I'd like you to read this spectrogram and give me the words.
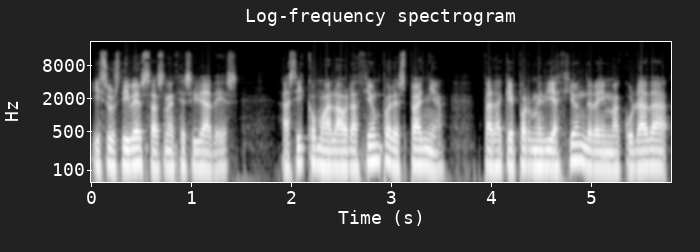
y sus diversas necesidades, así como a la oración por España, para que por mediación de la Inmaculada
